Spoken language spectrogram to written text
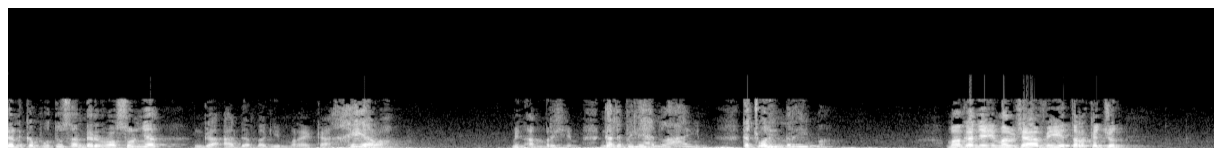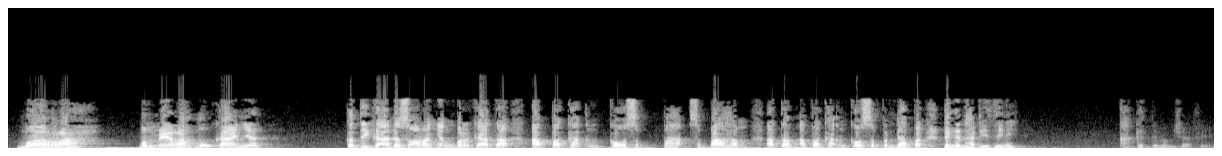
dan keputusan dari Rasulnya, nggak ada bagi mereka khiyarah min amrihim. Nggak ada pilihan lain kecuali menerima. Makanya Imam Syafi'i terkejut, marah, memerah mukanya Ketika ada seorang yang berkata, apakah engkau sepa, sepaham atau apakah engkau sependapat dengan hadis ini? Kaget Imam Syafi'i.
